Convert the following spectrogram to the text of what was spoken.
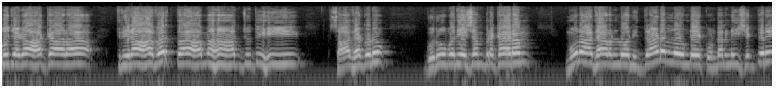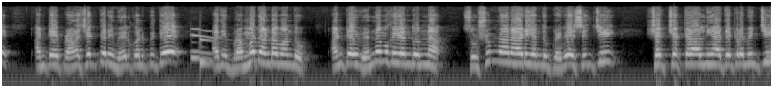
భుజగాకార త్రిరావర్త మహాద్యుతి. సాధకుడు గురూపదేశం ప్రకారం మూలాధారంలో నిద్రాడంలో ఉండే కుండలిని శక్తిని అంటే ప్రాణశక్తిని మేల్కొల్పితే అది బ్రహ్మదండమందు అంటే వెన్నెముక ఎందున్న సుషుమ్న నాడి ఎందు ప్రవేశించి షట్చక్రాల్ని అతిక్రమించి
